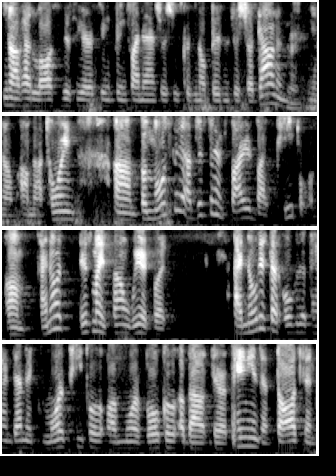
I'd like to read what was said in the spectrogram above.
you know, I've had losses this year, same thing, financial issues because you know business is shut down and Right. you know I'm not touring. Um, but mostly, I've just been inspired by people. Um, I know it, this might sound weird, but I noticed that over the pandemic, more people are more vocal about their opinions and thoughts and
